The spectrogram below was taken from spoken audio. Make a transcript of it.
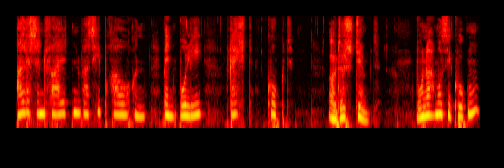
alles entfalten, was sie brauchen, wenn Bulli recht guckt. Oh, das stimmt. Wonach muss sie gucken?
